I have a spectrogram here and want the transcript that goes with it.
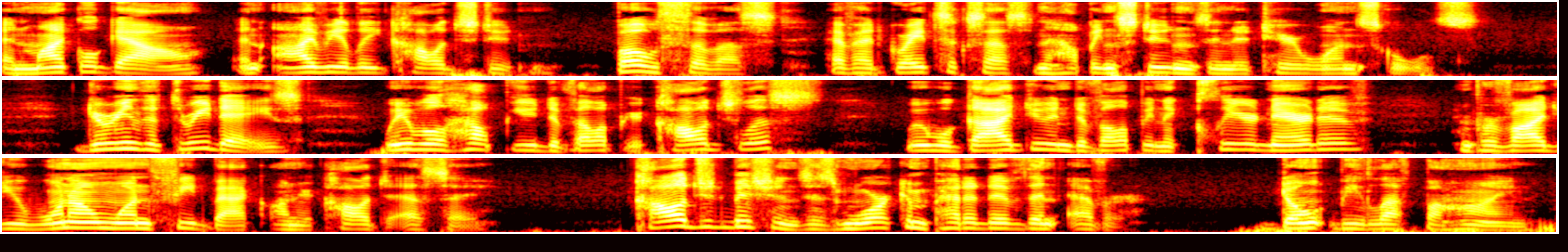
and Michael Gow, an Ivy League college student. Both of us have had great success in helping students into Tier 1 schools. During the three days, we will help you develop your college list, we will guide you in developing a clear narrative, and provide you one on one feedback on your college essay. College admissions is more competitive than ever. Don't be left behind.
